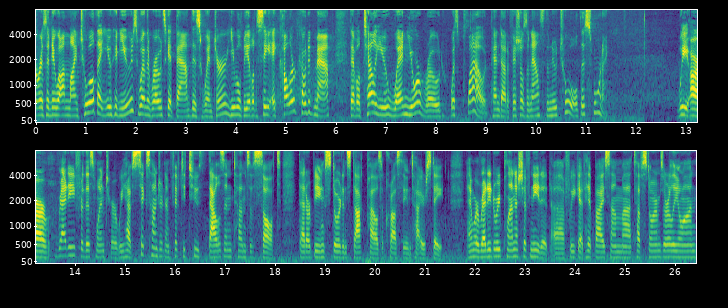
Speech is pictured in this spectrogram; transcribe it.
There is a new online tool that you can use when the roads get bad this winter. You will be able to see a color coded map that will tell you when your road was plowed. PennDOT officials announced the new tool this morning. We are ready for this winter. We have 652,000 tons of salt that are being stored in stockpiles across the entire state. And we're ready to replenish if needed. Uh, if we get hit by some uh, tough storms early on,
